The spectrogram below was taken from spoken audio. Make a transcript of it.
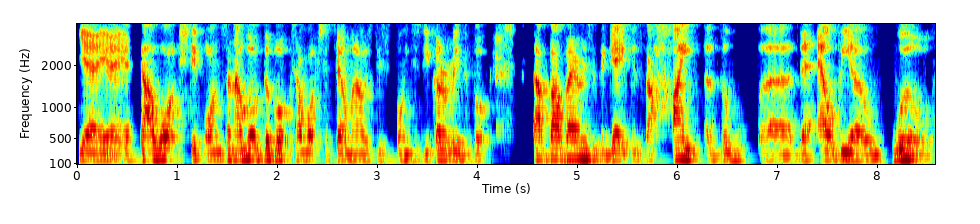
Yeah, yeah, yeah. I watched it once, and I loved the books. I watched the film, and I was disappointed. You've got to read the book. That Barbarians at the Gate was the height of the uh, the LBO world.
